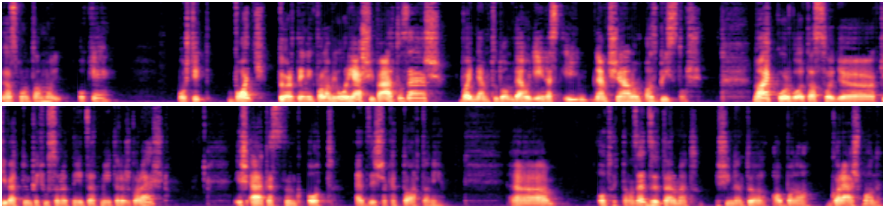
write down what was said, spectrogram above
azt mondtam, hogy oké, okay, most itt vagy történik valami óriási változás, vagy nem tudom, de hogy én ezt így nem csinálom, az biztos. Na, ekkor volt az, hogy kivettünk egy 25 négyzetméteres garást, és elkezdtünk ott edzéseket tartani. Ott hagytam az edzőtermet, és innentől abban a garázsban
